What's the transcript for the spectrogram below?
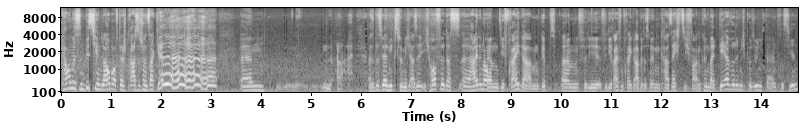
Kaum ist ein bisschen Laub auf der Straße schon sagt, ja, ähm, also das wäre nichts für mich. Also ich hoffe, dass äh, Heidenau ähm, die Freigaben gibt ähm, für, die, für die Reifenfreigabe, dass wir einen K60 fahren können, weil der würde mich persönlich da interessieren,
